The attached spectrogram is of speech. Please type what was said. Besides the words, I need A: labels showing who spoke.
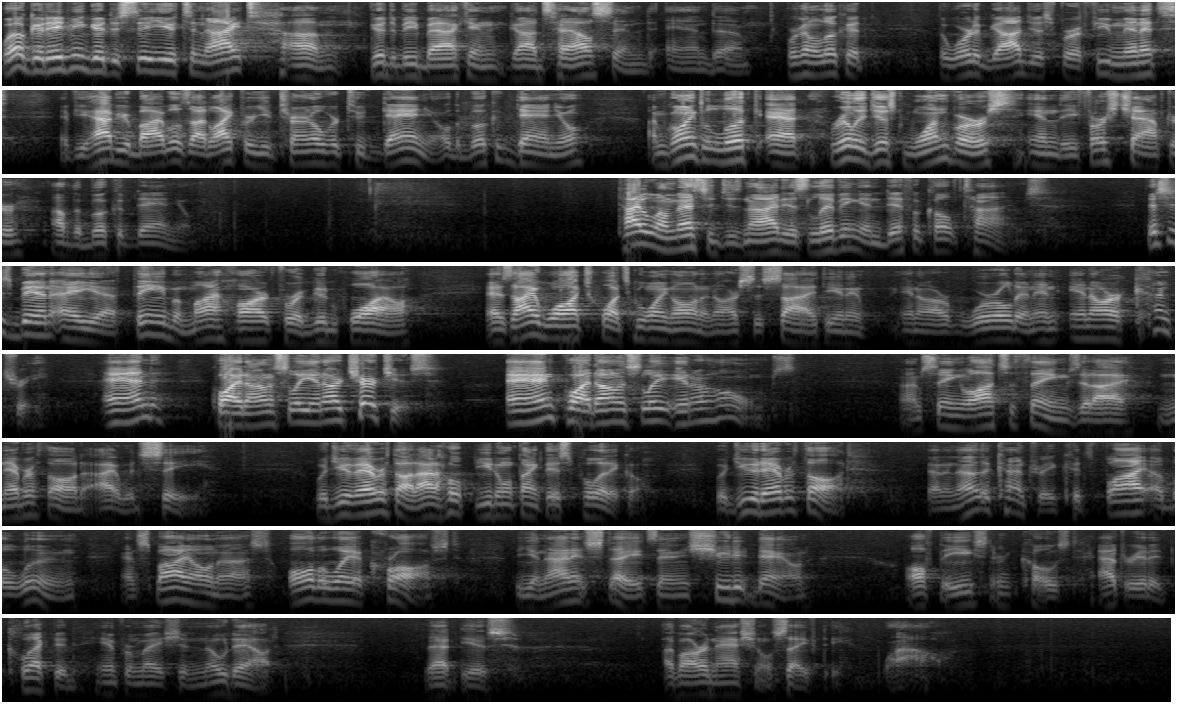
A: Well, good evening. Good to see you tonight. Um, good to be back in God's house, and and um, we're going to look at the Word of God just for a few minutes. If you have your Bibles, I'd like for you to turn over to Daniel, the book of Daniel. I'm going to look at really just one verse in the first chapter of the book of Daniel. Title of our message tonight is Living in Difficult Times. This has been a uh, theme of my heart for a good while as I watch what's going on in our society and in, in our world and in, in our country, and quite honestly, in our churches, and quite honestly, in our homes. I'm seeing lots of things that I never thought I would see. Would you have ever thought, I hope you don't think this is political, would you have ever thought that another country could fly a balloon and spy on us all the way across the United States and shoot it down off the eastern coast after it had collected information, no doubt, that is of our national safety. Wow.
